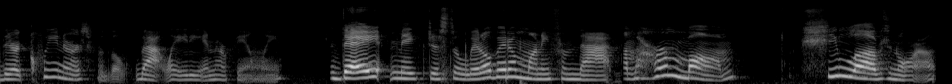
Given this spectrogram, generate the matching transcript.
they're cleaners for the, that lady and her family they make just a little bit of money from that. Um, her mom, she loves Nora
